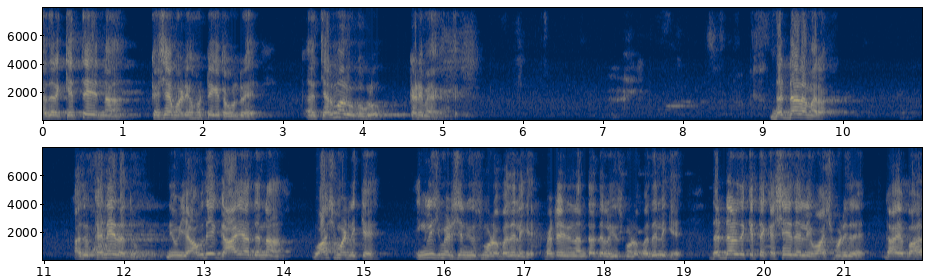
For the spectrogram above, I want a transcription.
ಅದರ ಕೆತ್ತೆಯನ್ನು ಕಷಾಯ ಮಾಡಿ ಹೊಟ್ಟೆಗೆ ತಗೊಂಡ್ರೆ ಚರ್ಮ ರೋಗಗಳು ಕಡಿಮೆ ಆಗುತ್ತೆ. ದಡ್ಡಾಳ ಮರ. ಅದು ಕನೇರದು ನೀವು ಯಾವುದೇ ಗಾಯ ಅದನ್ನು ವಾಶ್ ಮಾಡಲಿಕ್ಕೆ ಇಂಗ್ಲೀಷ್ ಮೆಡಿಸಿನ್ ಯೂಸ್ ಮಾಡೋ ಬದಲಿಗೆ ಬೆಟರಿನ್ ಅಂಥದ್ದೆಲ್ಲ ಯೂಸ್ ಮಾಡೋ ಬದಲಿಗೆ, ದಡ್ಡಾಳದ ಕೆತ್ತೆ ಕಷಾಯದಲ್ಲಿ ವಾಶ್ ಮಾಡಿದರೆ ಗಾಯ ಬಹಳ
